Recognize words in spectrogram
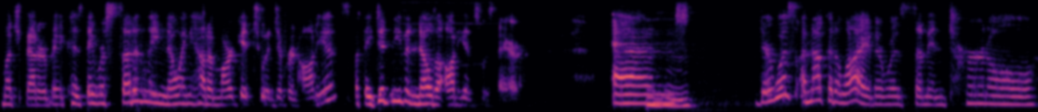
much better because they were suddenly knowing how to market to a different audience, but they didn't even know the audience was there. And mm-hmm. there was, I'm not going to lie, there was some internal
